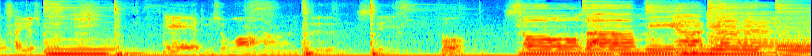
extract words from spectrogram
を採用しましょうえー、やってみましょう。 one two three four。空見上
